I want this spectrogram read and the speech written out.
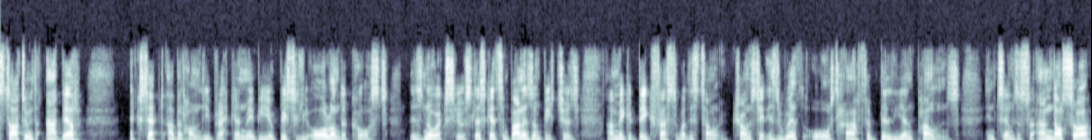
starting with Aber except Aberhonddu, Brecon. Maybe you're basically all on the coast. There's no excuse. Let's get some banners on beaches and make a big fuss about this town. Crown Estate is worth almost half a billion pounds in terms of. And also,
